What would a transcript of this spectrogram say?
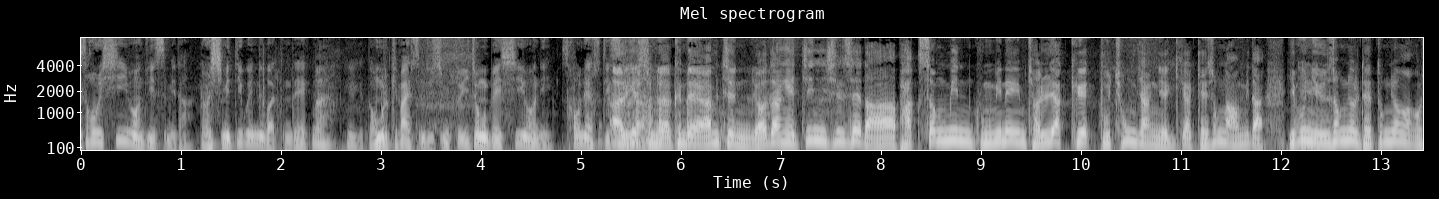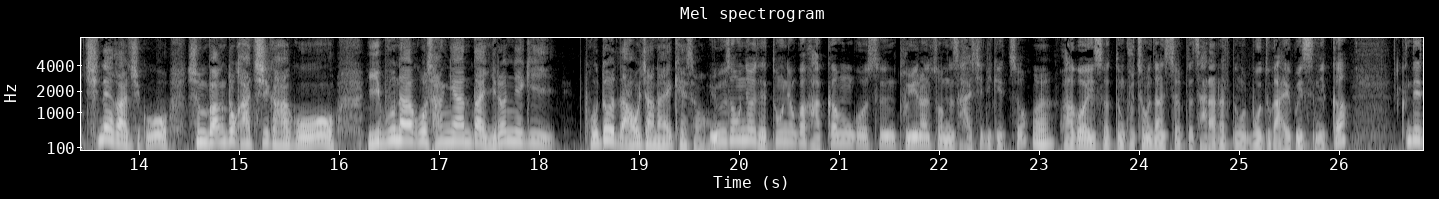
서울 시의원도 있습니다. 열심히 뛰고 있는 것 같은데 네. 너무 이렇게 말씀 주시면 또 이종배 시의원이 서운해할 수도 있습니다. 알겠습니다. 근데 아무튼 여당의 찐 실세다. 박성민 국민의힘 전략기획부총장 얘기가 계속 나옵니다. 이분이 네. 윤석열 대통령하고 친해가지고 순방도 같이 가고 이분하고 상의한다 이런 얘기 보도 나오잖아요, 계속. 윤석열 대통령과 가까운 곳은 부인할 수 없는 사실이겠죠. 네. 과거에 있었던 구청장 시절부터 잘 알았던 걸 모두가 알고 있으니까. 근데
